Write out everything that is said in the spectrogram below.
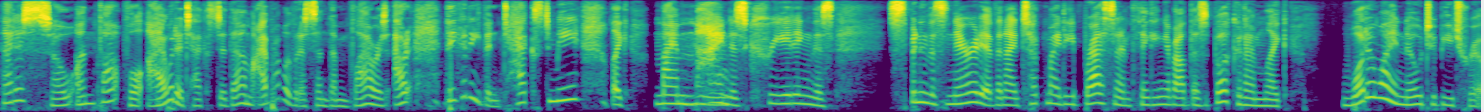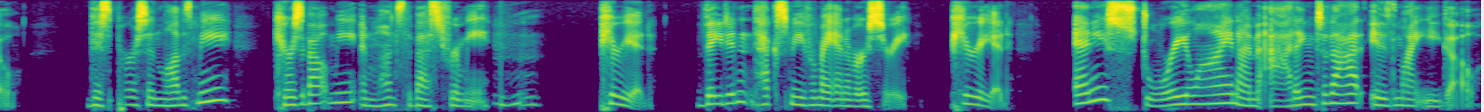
That is so unthoughtful. I would have texted them. I probably would have sent them flowers. Would, they couldn't even text me. Like my mm-hmm. mind is creating this spinning this narrative and I took my deep breaths and I'm thinking about this book and I'm like, what do I know to be true? This person loves me, cares about me and wants the best for me. Mm-hmm. Period. They didn't text me for my anniversary. Period. Any storyline I'm adding to that is my ego,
